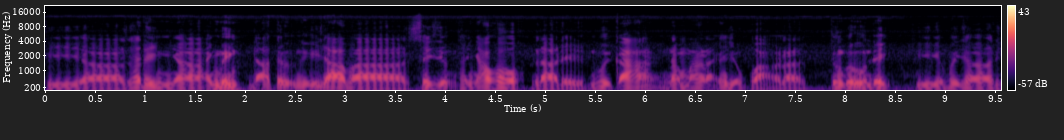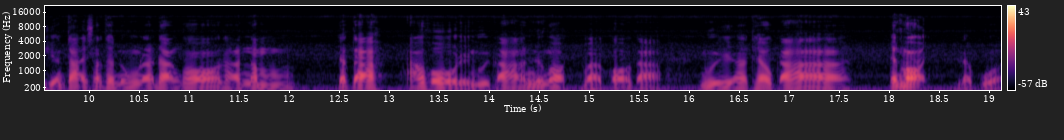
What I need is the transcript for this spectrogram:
thì à, gia đình nhà anh Minh đã tự nghĩ ra và xây dựng thành ao hồ là để nuôi cá là mang lại cái hiệu quả là tương đối ổn định. Thì bây giờ thì hiện tại xã Thần Nung là đang có là 5 hecta ao hồ để nuôi cá nước ngọt và có cả nuôi à, theo cá hết mọi là của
